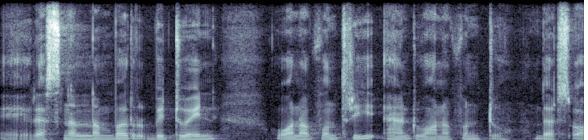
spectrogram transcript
a rational number between 1 upon 3 and 1 upon 2 that's all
